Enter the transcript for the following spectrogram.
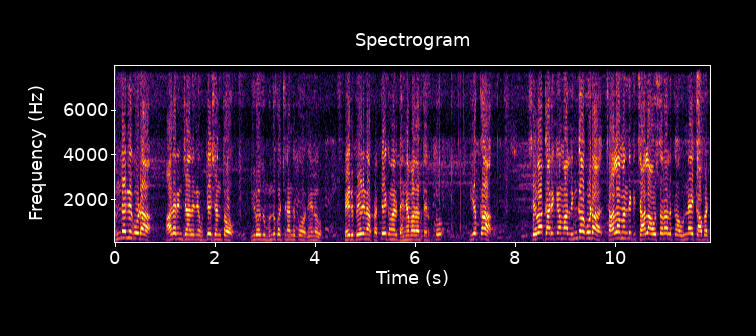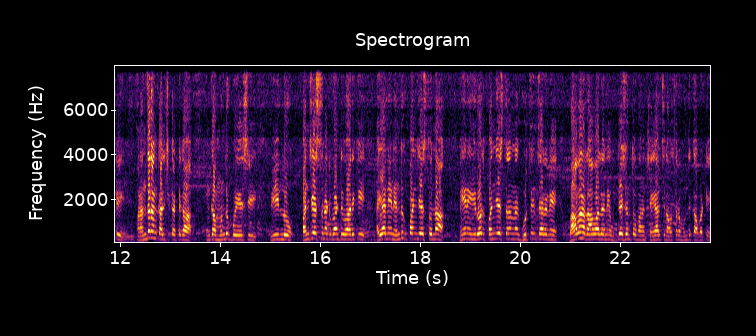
అందరినీ కూడా ఆదరించాలనే ఉద్దేశంతో ఈరోజు ముందుకొచ్చినందుకు నేను పేరు పేరున ప్రత్యేకమైన ధన్యవాదాలు తెలుపుతూ ఈ యొక్క సేవా కార్యక్రమాలు ఇంకా కూడా చాలా మందికి చాలా అవసరాలు ఉన్నాయి కాబట్టి మనందరం కలిసికట్టుగా ఇంకా ముందుకు పోయేసి వీళ్ళు పనిచేస్తున్నటువంటి వారికి అయ్యా నేను ఎందుకు పనిచేస్తున్నా? నేను ఈరోజు పనిచేస్తున్నానని గుర్తించాలనే భావన రావాలనే ఉద్దేశంతో మనం చేయాల్సిన అవసరం ఉంది కాబట్టి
